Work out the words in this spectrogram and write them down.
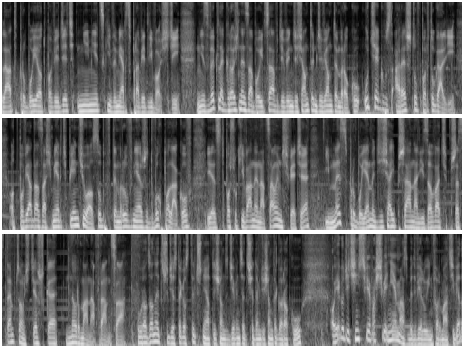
lat próbuje odpowiedzieć niemiecki wymiar sprawiedliwości. Niezwykle groźny zabójca w 1999 roku uciekł z aresztu w Portugalii. Odpowiada za śmierć pięciu osób, w tym również dwóch Polaków. Jest poszukiwany na całym świecie i my spróbujemy dzisiaj przeanalizować przestępczą ścieżkę Normana Franza. Urodzony 30 stycznia 1970 roku, o jego dzieciństwie właściwie nie ma zbyt wielu informacji. Wiadomo,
